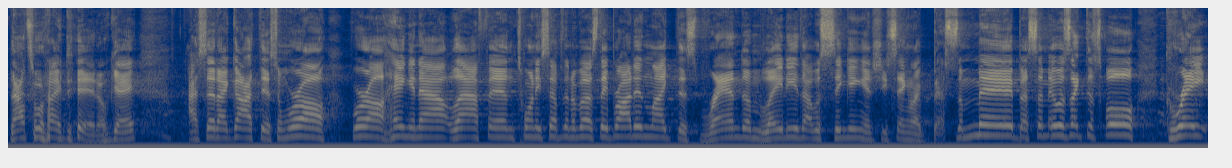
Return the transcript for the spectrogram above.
that's what I did, okay? I said, I got this. And we're all, we're all hanging out, laughing, 20 something of us. They brought in like this random lady that was singing and she sang like, Besame, Besame. It was like this whole great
